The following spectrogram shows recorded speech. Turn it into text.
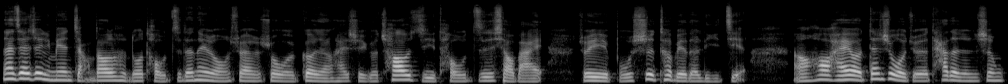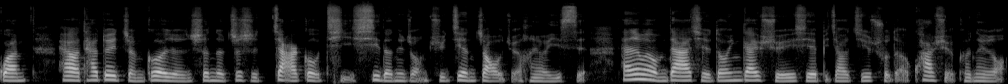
那在这里面讲到了很多投资的内容。虽然说我个人还是一个超级投资小白，所以不是特别的理解。然后还有，但是我觉得他的人生观，还有他对整个人生的知识架构体系的那种去建造，我觉得很有意思。他认为我们大家其实都应该学一些比较基础的跨学科内容，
